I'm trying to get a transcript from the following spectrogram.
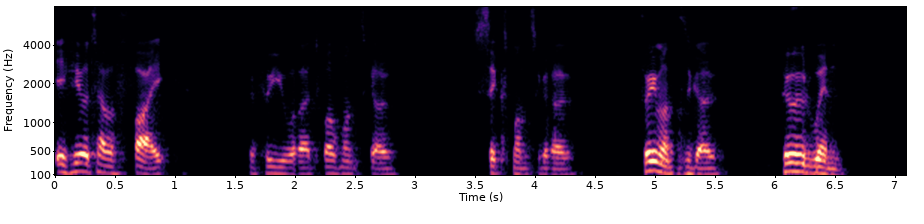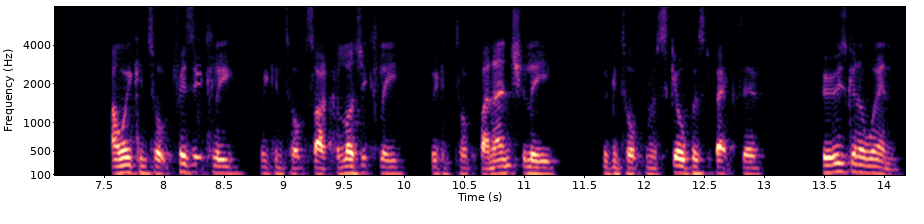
if you were to have a fight with who you were 12 months ago, six months ago, three months ago, who would win? And we can talk physically, we can talk psychologically, we can talk financially, we can talk from a skill perspective. Who's going to win?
